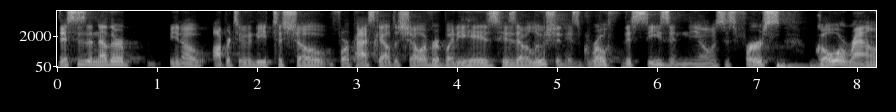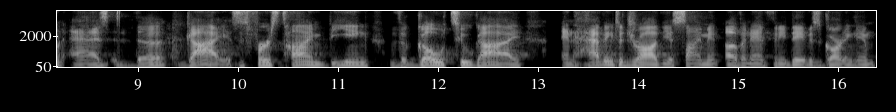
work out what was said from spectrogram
this is another you know opportunity to show for Pascal to show everybody his his evolution, his growth this season. You know, it's his first go around as the guy. It's his first time being the go to guy and having to draw the assignment of an Anthony Davis guarding him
